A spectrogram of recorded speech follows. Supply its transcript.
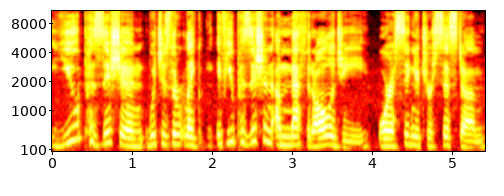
you position, which is the like, if you position a methodology or a signature system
